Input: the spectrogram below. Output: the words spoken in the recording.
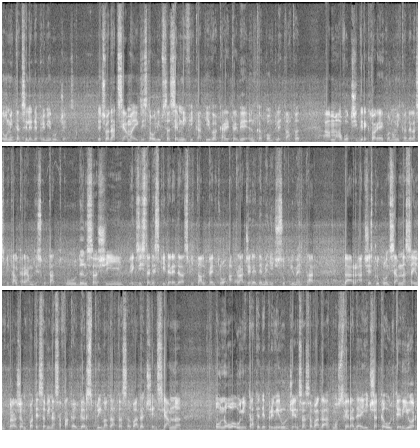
unitățile de primiri urgență. Deci vă dați seama, există o lipsă semnificativă care trebuie încă completată. Am avut și directoarea economică de la spital care am discutat cu dânsă și există deschidere de la spital pentru atragere de medici suplimentari, dar acest lucru înseamnă să-i încurajăm, poate să vină să facă gărzi prima dată, să vadă ce înseamnă o nouă unitate de primiri urgență, să vadă atmosfera de aici, că ulterior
